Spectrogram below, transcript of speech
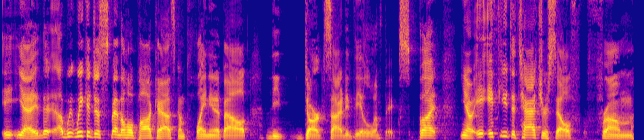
it, yeah. The, we we could just spend the whole podcast complaining about the dark side of the Olympics, but you know, if you detach yourself from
